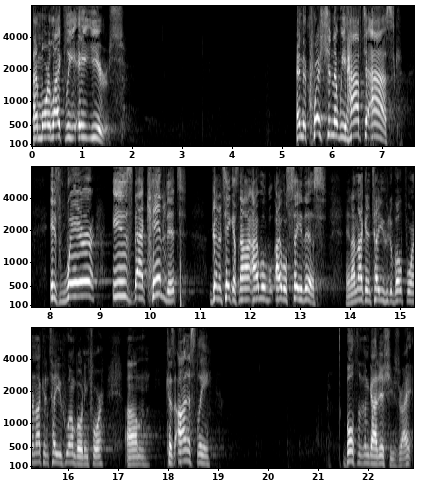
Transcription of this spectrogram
and more likely eight years. And the question that we have to ask is where is that candidate going to take us. Now, I will, I will say this, and I'm not going to tell you who to vote for, I'm not going to tell you who I'm voting for, because um, honestly, both of them got issues, right?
